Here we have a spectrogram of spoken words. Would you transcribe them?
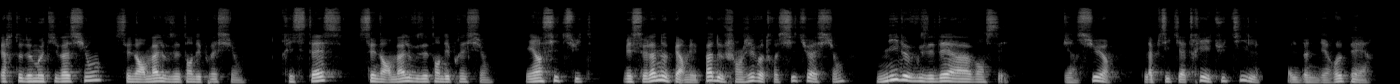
Perte de motivation, c'est normal, vous êtes en dépression. Tristesse, c'est normal, vous êtes en dépression. Et ainsi de suite. Mais cela ne permet pas de changer votre situation, ni de vous aider à avancer. Bien sûr, la psychiatrie est utile, elle donne des repères,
